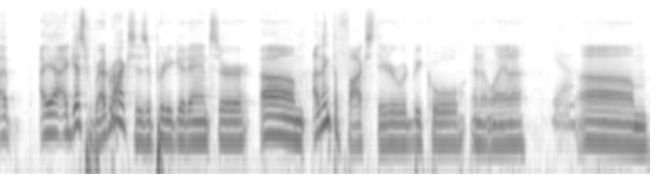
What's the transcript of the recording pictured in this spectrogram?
I, I I guess Red Rocks is a pretty good answer. Um, I think the Fox Theater would be cool in Atlanta. Yeah. Um,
